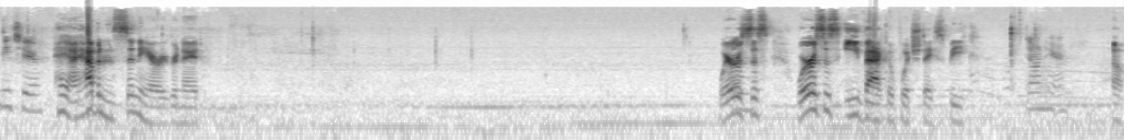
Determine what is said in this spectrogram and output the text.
Me too. Hey, I have an incendiary grenade. Where is Um. this? Where is this evac of which they speak? Down here. Oh.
